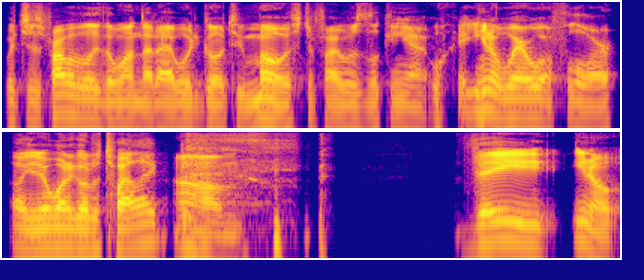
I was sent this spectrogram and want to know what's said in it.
which is probably the one that I would go to most if I was looking at you know, werewolf lore. Oh, you don't want to go to Twilight? Um they, you know,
